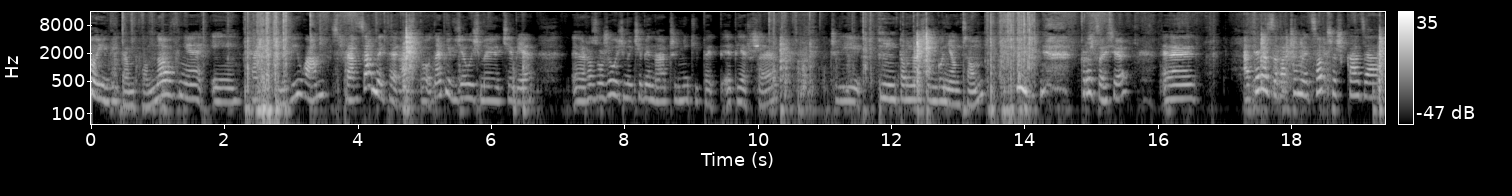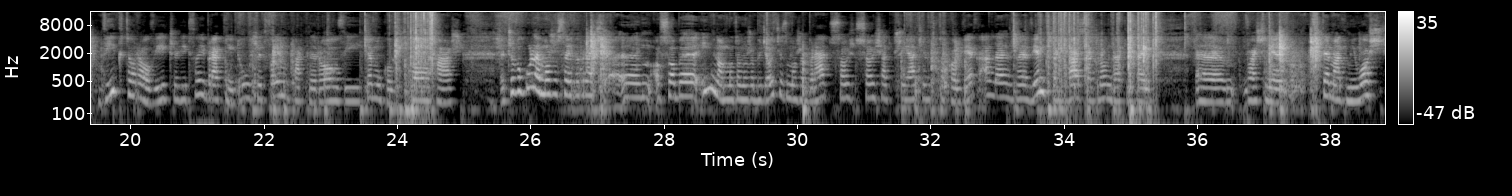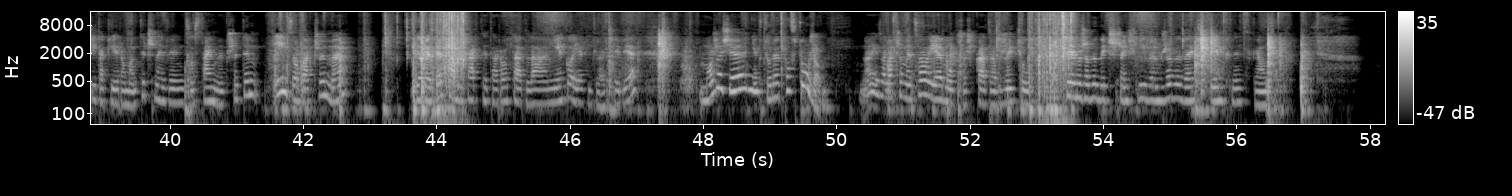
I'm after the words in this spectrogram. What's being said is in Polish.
No i witam ponownie i tak jak mówiłam, sprawdzamy teraz, bo najpierw wzięłyśmy Ciebie, e, rozłożyłyśmy Ciebie na czynniki e, pierwsze, czyli tą naszą goniącą w procesie. E, A teraz zobaczymy, co przeszkadza Wiktorowi, czyli Twojej bratniej duszy, Twojemu partnerowi, temu, kogo kochasz. Czy w ogóle możesz sobie wybrać em, osobę inną, bo to może być ojciec, może brat, sąsiad, przyjaciel, ktokolwiek, ale że większość Was zagląda tutaj em, właśnie w temat miłości, takiej romantycznej, więc zostańmy przy tym i zobaczymy. Biorę te same karty Tarota dla niego, jak i dla Ciebie. Może się niektóre powtórzą. No i zobaczymy, co jemu przeszkadza w życiu, w tym, żeby być szczęśliwym, żeby wejść w piękny związek.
